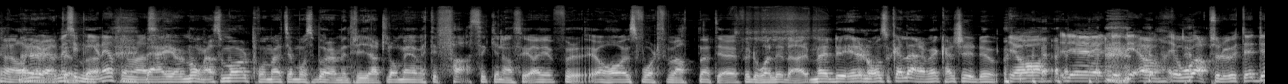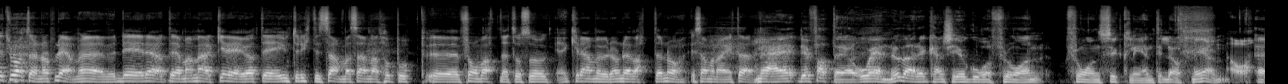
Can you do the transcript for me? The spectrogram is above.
Ja, men hur är det med simningen inte. egentligen Jonas? Nej, jag är många som har varit på mig att jag måste börja med triathlon, men jag vet inte fasiken alltså. Jag, är för, jag har svårt för vattnet, jag är för dålig där. Men det, är det någon som kan lära mig kanske det är du. Ja, det, det, det, ja jo, absolut. Det, det tror jag inte är något problem. Det är det att det man märker är ju att det är inte riktigt samma sen att hoppa upp eh, från vattnet och så kräma ur de där vatten då i sammanhanget där. Nej, det fattar jag. Och ännu värre kanske är att gå från, från cyklingen till löpningen. Ja. Eh,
